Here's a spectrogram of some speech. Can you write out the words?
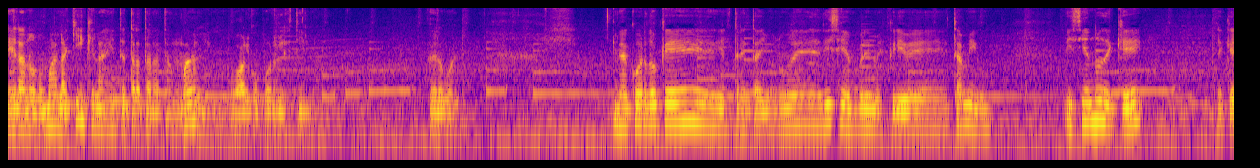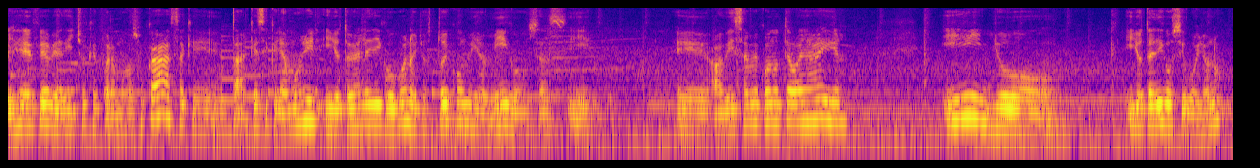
era normal aquí que la gente tratara tan mal o algo por el estilo. Pero bueno. Me acuerdo que el 31 de diciembre me escribe este amigo diciendo de que, de que el jefe había dicho que fuéramos a su casa, que tal, que si queríamos ir. Y yo todavía le digo, bueno, yo estoy con mis amigos, o sea, sí, eh, avísame cuando te vayas a ir y yo, y yo te digo si voy o no.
